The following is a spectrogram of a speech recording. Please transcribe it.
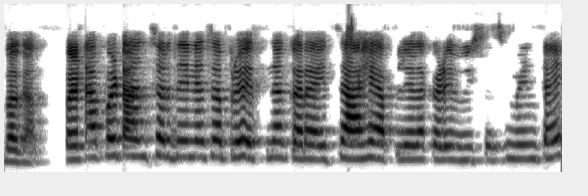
बघा पटापट आन्सर देण्याचा प्रयत्न करायचा आहे. आपल्याकडे वीसच मिनिट आहे.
